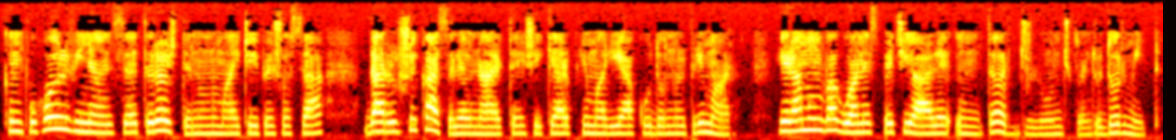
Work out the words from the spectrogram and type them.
Când puhoiul vine însă, târăște nu numai cei pe șosea, dar și casele înalte și chiar primăria cu domnul primar. Eram în vagoane speciale, în tărgi lungi pentru dormit.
